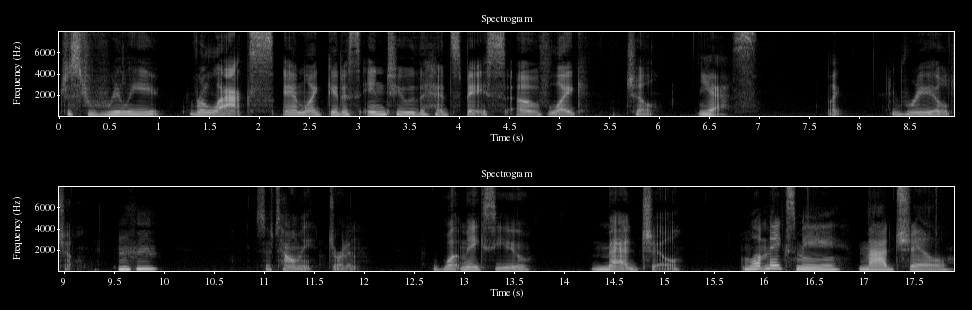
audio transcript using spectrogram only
just really relax and like get us into the headspace of like chill, Yes. like real chill. Mm-hmm. So tell me, Jordan, what makes you mad chill? What makes me mad chill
